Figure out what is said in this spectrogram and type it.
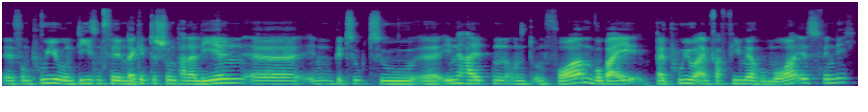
äh, von Puyo und diesen Film, da gibt es schon Parallelen äh, in Bezug zu äh, Inhalten und, und Form, wobei bei Puyo einfach viel mehr Humor ist, finde ich.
